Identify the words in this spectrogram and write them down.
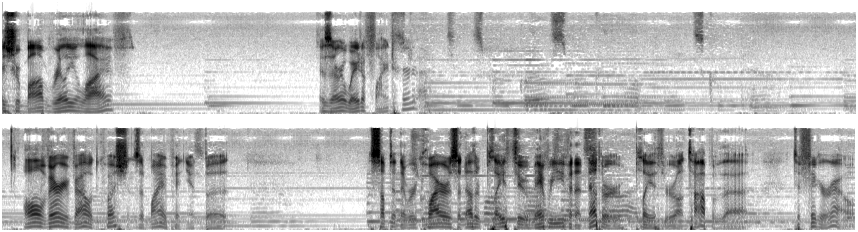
Is your mom really alive? Is there a way to find her? All very valid questions in my opinion, but something that requires another playthrough, maybe even another playthrough on top of that, to figure out.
